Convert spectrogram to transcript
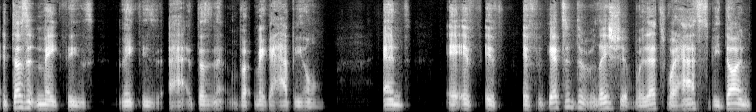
It doesn't make things make things. It doesn't make a happy home. And if if if it gets into a relationship where that's what has to be done,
